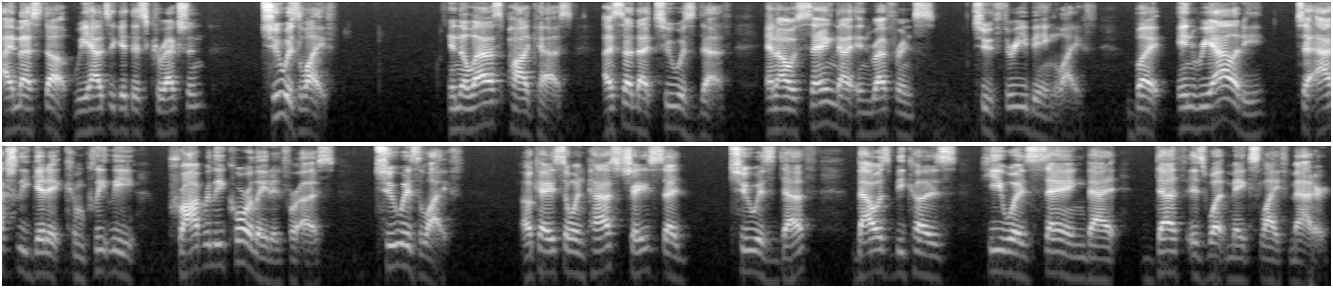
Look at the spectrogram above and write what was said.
I messed up. We had to get this correction. 2 is life. In the last podcast I said that 2 was death and I was saying that in reference to three being life. But in reality, to actually get it completely properly correlated for us, two is life. Okay, so when past Chase said two is death, that was because he was saying that death is what makes life matter.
